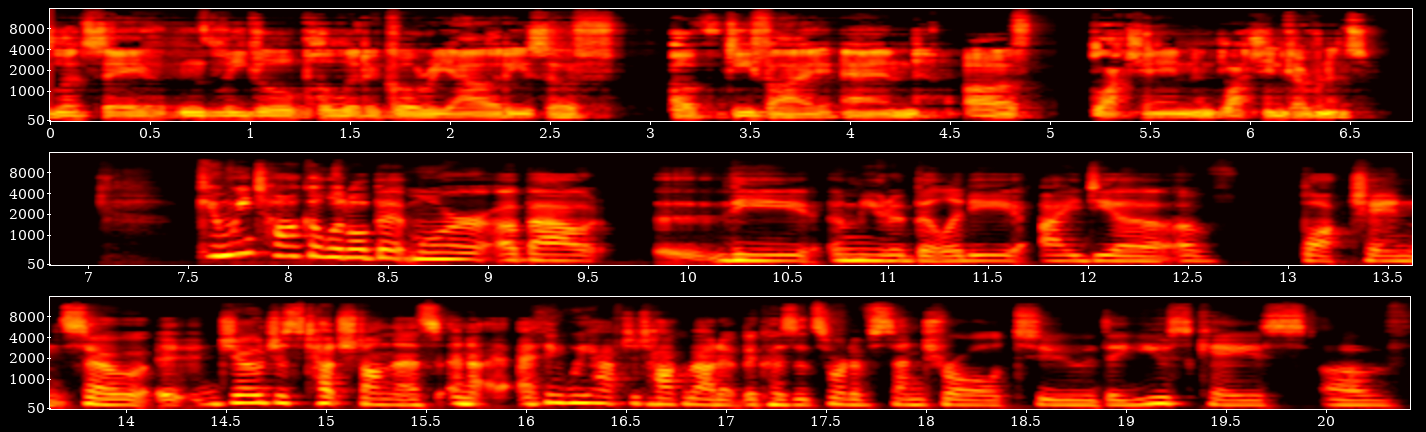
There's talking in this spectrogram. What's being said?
let's say, legal political realities of, of DeFi and of blockchain and blockchain governance. Can we talk a little bit more about uh, the immutability idea of blockchain? So, uh, Joe just touched on this, and I think we have to talk about it because it's sort of central to the use case of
